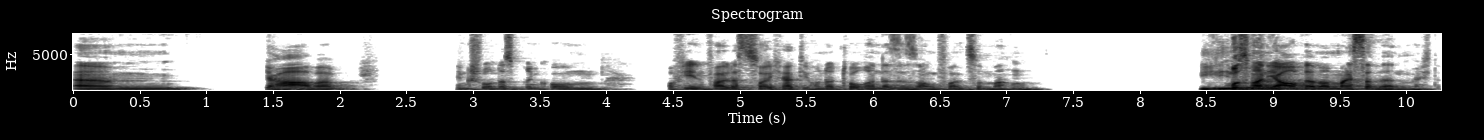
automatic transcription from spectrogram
Ähm, ja, aber ich denke schon, dass Brinkum auf jeden Fall das Zeug hat, die 100 Tore in der Saison voll zu machen. Wie Muss man ja auch, wenn man Meister werden möchte.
